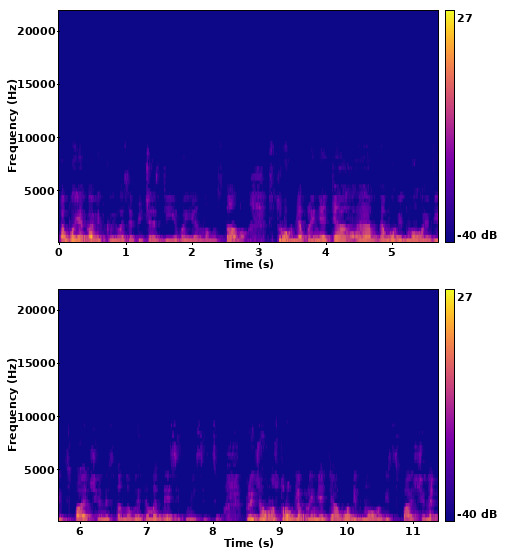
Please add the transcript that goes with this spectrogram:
або яка відкрилася під час дії воєнного стану, строк для прийняття е, або відмови від спадщини становитиме 10 місяців. При цьому строк для прийняття або відмови від спадщини,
